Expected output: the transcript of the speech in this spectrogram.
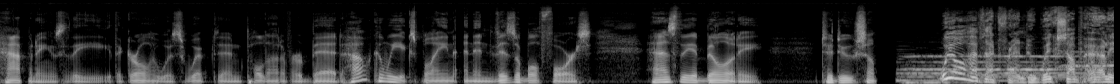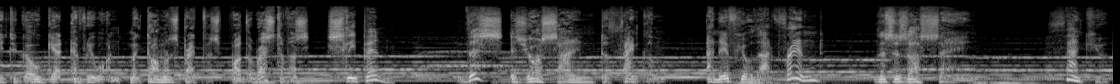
happenings? The the girl who was whipped and pulled out of her bed. How can we explain an invisible force has the ability to do something? We all have that friend who wakes up early to go get everyone McDonald's breakfast, while the rest of us sleep in. This is your sign to thank them. And if you're that friend, this is us saying thank you.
